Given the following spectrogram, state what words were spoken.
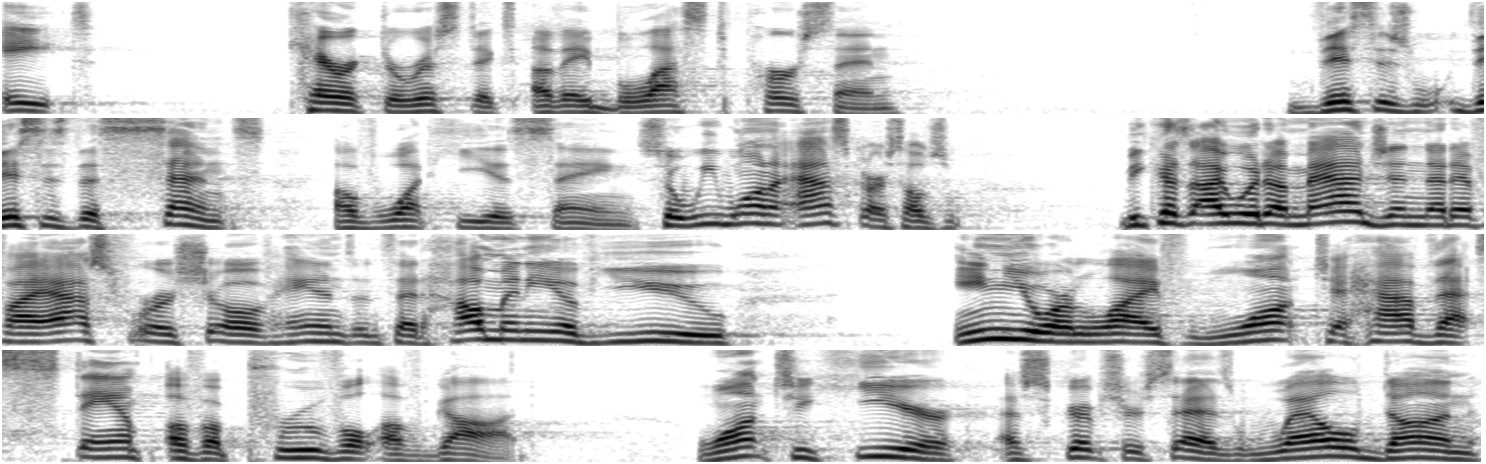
eight characteristics of a blessed person, this is, this is the sense of what he is saying. So we want to ask ourselves, because I would imagine that if I asked for a show of hands and said, How many of you in your life want to have that stamp of approval of God? Want to hear, as scripture says, well done,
